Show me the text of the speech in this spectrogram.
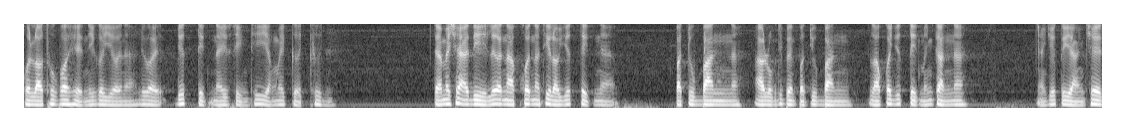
คนเราทุกข์เพราะเหตุนี้ก็เยอะนะเรียกว่ายึดติดในสิ่งที่ยังไม่เกิดขึ้น แต่ไม่ใช่อดีตหรืออนาคตนะที่เรายึดติดเนี่ยปัจจุบันนะอารมณ์ที่เป็นปัจจุบันเราก็ยึดติดเหมือนกันนะอย่างยกตัวอย่างเช่น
